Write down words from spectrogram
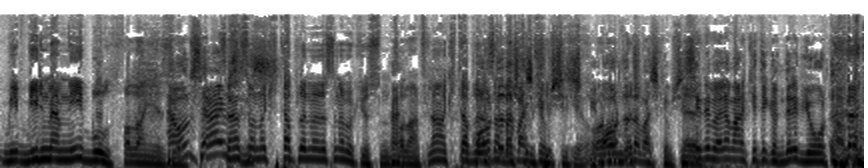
bilmem neyi bul falan yazıyor. Ha, onu sever Sen misiniz? sonra kitapların arasına bakıyorsun falan filan. Kitaplar Orada da başka bir şey çıkıyor. Oradan Orada da başka bir şey. Evet. Seni böyle markete gönderip yoğurt aldım.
